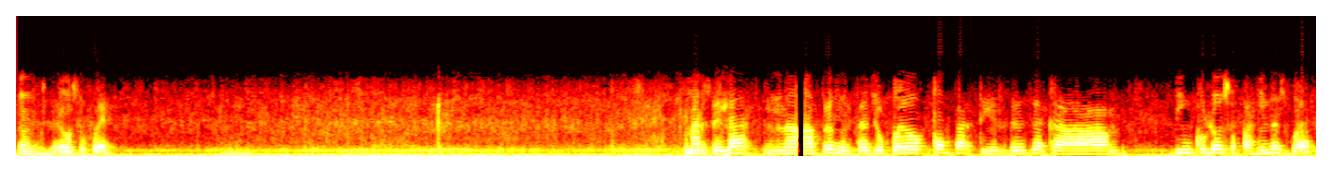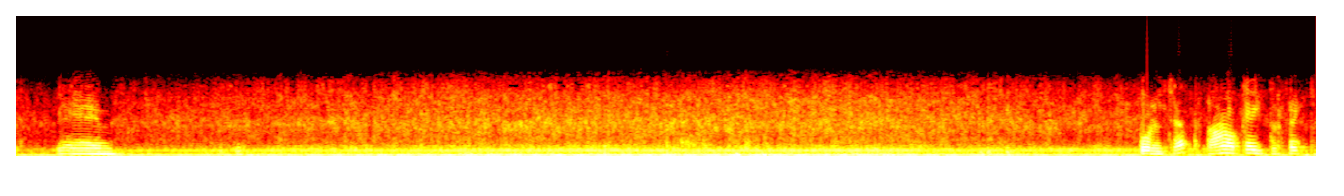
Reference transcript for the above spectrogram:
Mm, Leo se fue. Marcela, una pregunta. ¿Yo puedo compartir desde acá vínculos a páginas web? Eh, por el chat. Ah, ok, perfecto.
